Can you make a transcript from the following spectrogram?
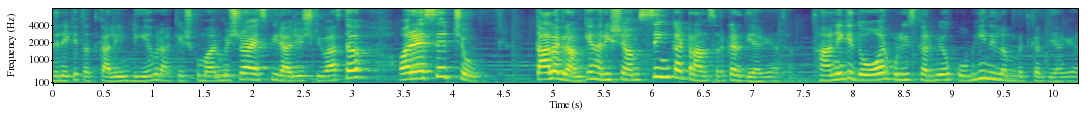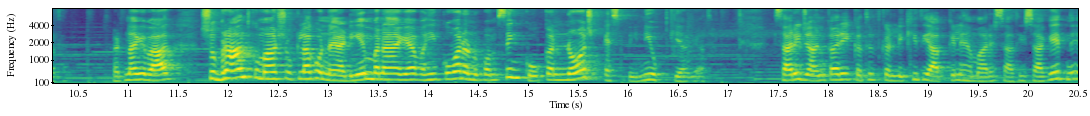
ज़िले के तत्कालीन डीएम राकेश कुमार मिश्रा, एसपी राजेश श्रीवास्तव और एसएचओ तालाग्राम के हरिश्याम सिंह का ट्रांसफ़र कर दिया गया था। थाने के दो और पुलिस कर्मियों को भी निलंबित कर दिया गया था। घटना के बाद शुभ्रांत कुमार शुक्ला को नया डीएम बनाया गया। वहीं कुंवर अनुपम सिंह को कन्नौज एसपी नियुक्त किया गया था। सारी जानकारी एकत्रित कर लिखी थी आपके लिए हमारे साथी साकेत ने।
